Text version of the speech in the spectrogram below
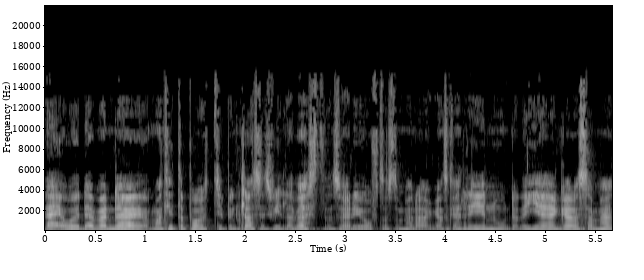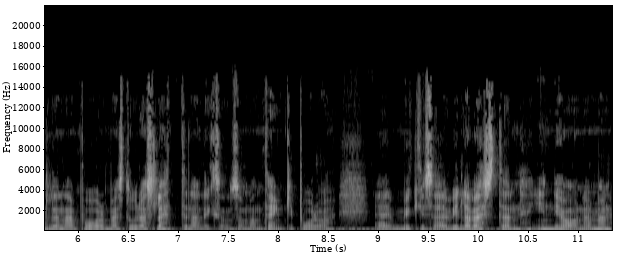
nej, och det, men det, om man tittar på typ en klassisk vilda västern så är det ju oftast de här ganska renodlade jägarsamhällena på de här stora slätterna liksom som man tänker på då. Eh, mycket så här vilda västern indianer. Men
